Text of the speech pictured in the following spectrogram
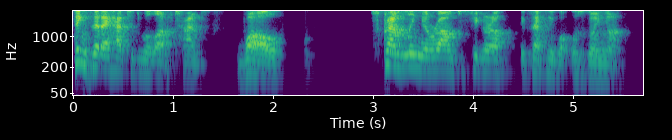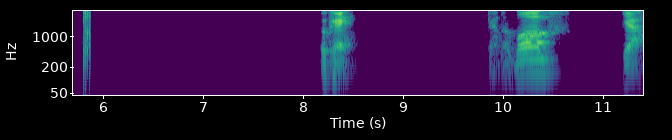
things that I had to do a lot of times while scrambling around to figure out exactly what was going on. Okay. Gather logs. Yeah.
